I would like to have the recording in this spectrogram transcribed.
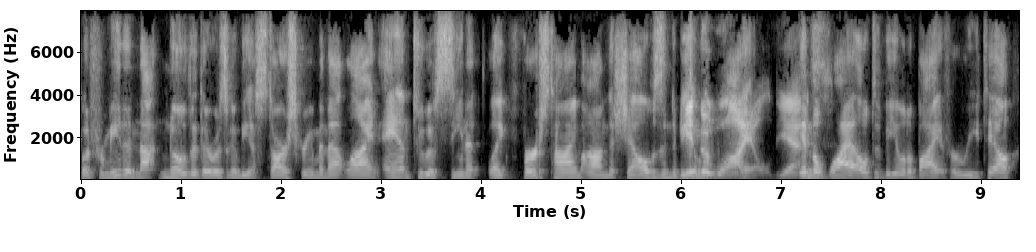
But for me to not know that there was going to be a Starscream in that line, and to have seen it like first time on the shelves, and to be In able the to wild, yeah, in the wild, to be able to buy it for retail,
